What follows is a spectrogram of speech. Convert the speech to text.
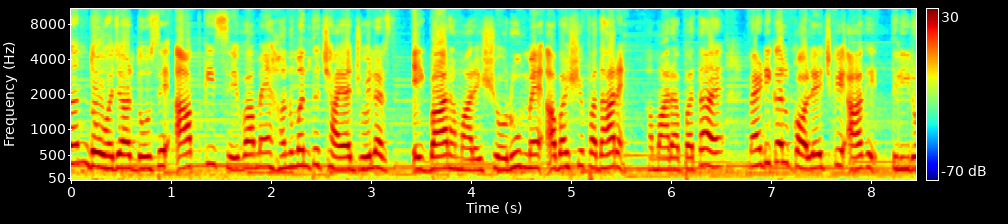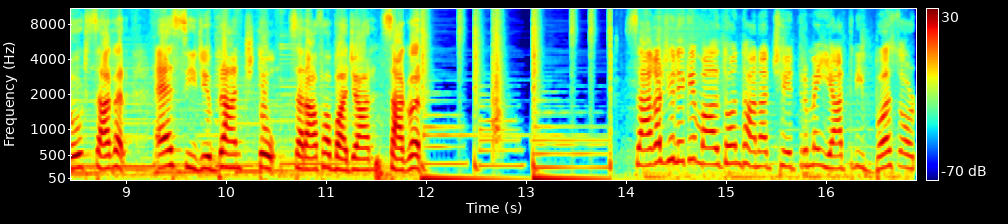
सन 2002 से आपकी सेवा में हनुमंत छाया ज्वेलर्स एक बार हमारे शोरूम में अवश्य पधारें। हमारा पता है, मेडिकल कॉलेज के आगे Tili road Sagar, S C J branch तो सराफा बाज़ार सागर। सागर ज़िले के मालथौन थाना क्षेत्र में यात्री बस और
